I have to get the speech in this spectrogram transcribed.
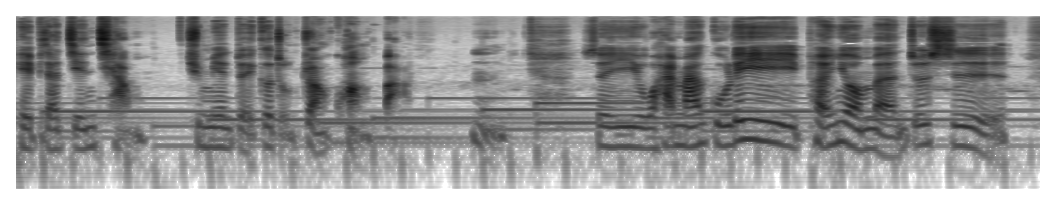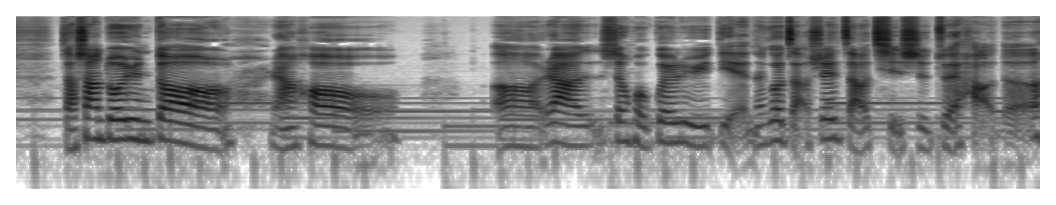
可以比较坚强去面对各种状况吧。嗯，所以我还蛮鼓励朋友们，就是早上多运动，然后。呃，让生活规律一点，能够早睡早起是最好的。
